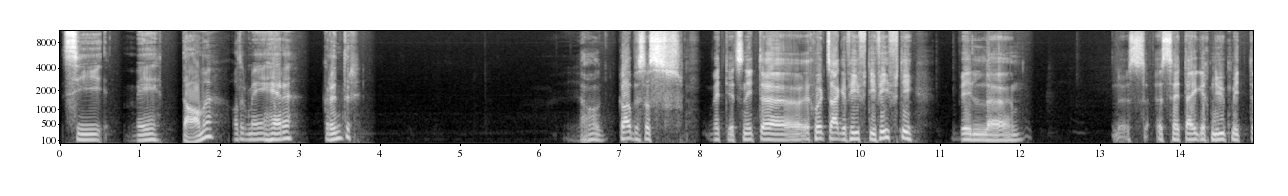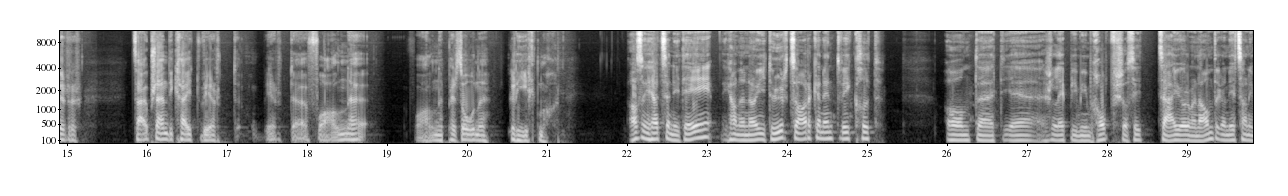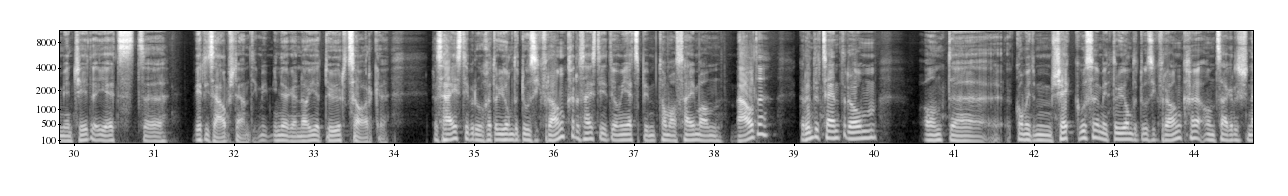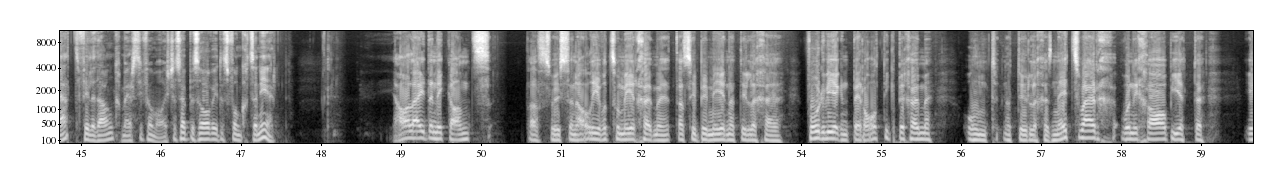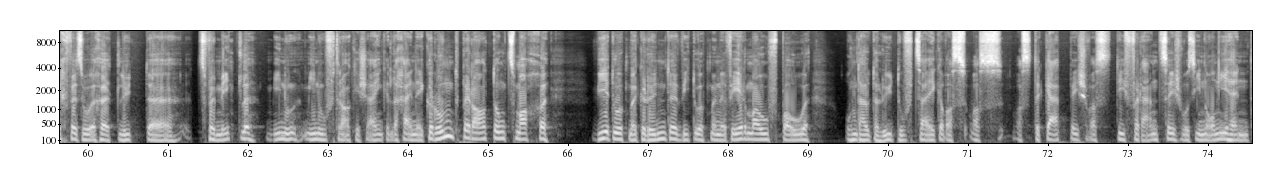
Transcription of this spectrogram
Sind mehr Damen oder mehr Herren Gründer? Ja, ich glaube, das wird jetzt nicht, äh, ich würde sagen 50-50, weil äh, es, es hat eigentlich nichts mit der die Selbstständigkeit wird, wird äh, von, allen, von allen Personen gleich gemacht. Also ich hatte eine Idee, ich habe eine neue Türzargen entwickelt. Und äh, die schleppe ich in meinem Kopf schon seit zehn Jahren umeinander und jetzt habe ich mich entschieden, jetzt äh, werde ich selbstständig mit meiner neuen Türzarge. Das heisst, ich brauche 300'000 Franken, das heisst, ich mich jetzt beim Thomas Heimann melden, Gründerzentrum, und äh, komme mit dem Scheck raus mit 300'000 Franken und sage, das ist nett, vielen Dank, merci vielmals. Ist das etwa so, wie das funktioniert? Ja, leider nicht ganz. Das wissen alle, die zu mir kommen, dass sie bei mir natürlich äh, vorwiegend Beratung bekommen und natürlich ein Netzwerk, das ich anbieten kann. Ich versuche, die Leute äh, zu vermitteln. Mein, mein Auftrag ist eigentlich, eine Grundberatung zu machen. Wie tut man gründen, wie tut man eine Firma aufbauen und auch den Leuten aufzeigen, was, was, was der Gap ist, was die Differenz ist, die sie noch nicht haben.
